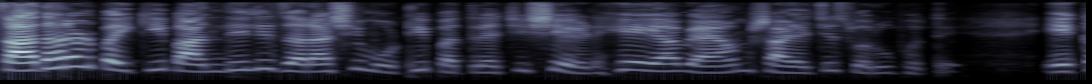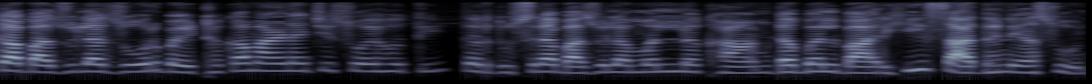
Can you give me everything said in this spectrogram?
साधारणपैकी बांधलेली जराशी मोठी पत्र्याची शेड हे या व्यायामशाळेचे स्वरूप होते. एका बाजूला जोर बैठका मारण्याची सोय होती तर दुसऱ्या बाजूला मल्लखांब डबल बार ही साधने असून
